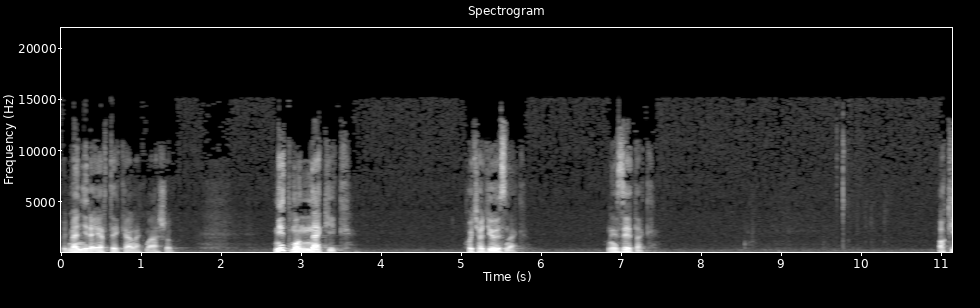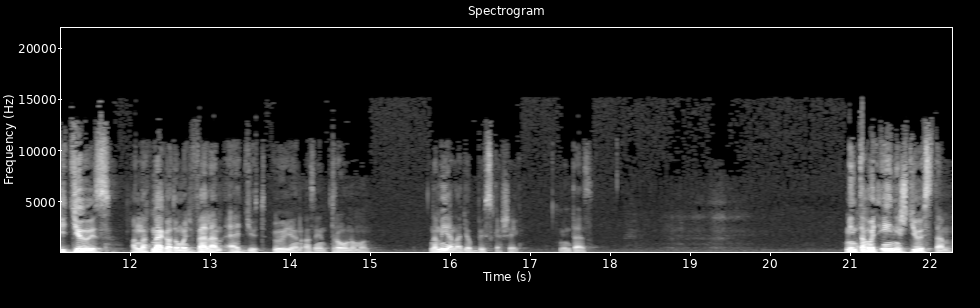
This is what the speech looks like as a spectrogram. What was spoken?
hogy mennyire értékelnek mások. Mit mond nekik, hogyha győznek? Nézzétek! Aki győz, annak megadom, hogy velem együtt üljön az én trónomon. Na mi a nagyobb büszkeség, mint ez? Mint ahogy én is győztem,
